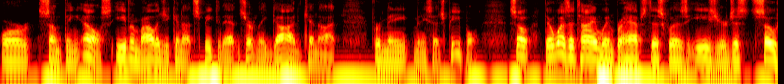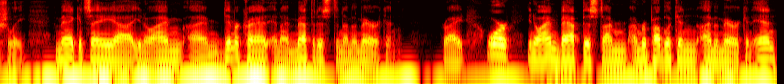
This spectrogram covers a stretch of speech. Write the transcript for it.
or something else. Even biology cannot speak to that, and certainly God cannot for many, many such people. So there was a time when perhaps this was easier just socially. I mean, I could say, uh, you know, I'm, I'm Democrat and I'm Methodist and I'm American, right? Or, you know, I'm Baptist, I'm, I'm Republican, I'm American. And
